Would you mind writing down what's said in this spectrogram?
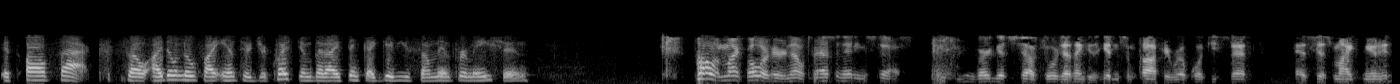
It's all fact. So I don't know if I answered your question, but I think I gave you some information. Paul and Mike Fuller here. now. fascinating stuff. Very good stuff. George, I think, is getting some coffee real quick. He said, as his mic muted.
